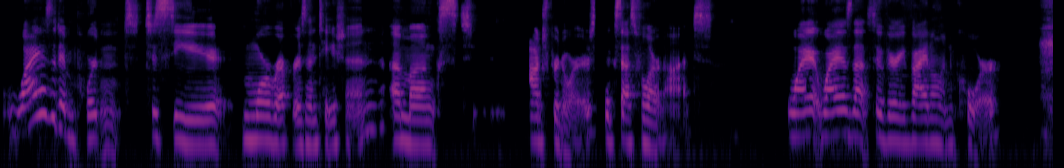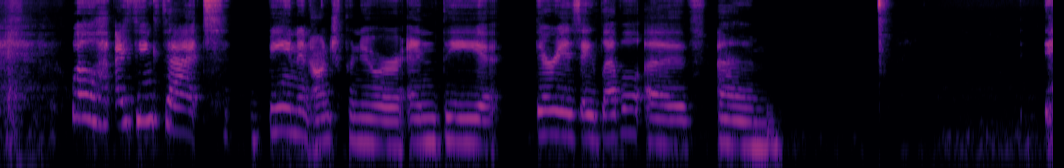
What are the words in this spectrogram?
Why is it important to see more representation amongst entrepreneurs, successful or not? Why why is that so very vital and core? Well, I think that being an entrepreneur and the there is a level of um,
